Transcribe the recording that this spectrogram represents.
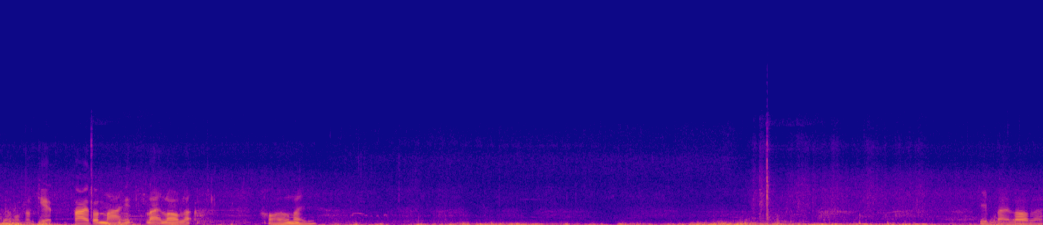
เดี๋ยวผมสังเกตใต้ต้นไม้หลายรอบแล้ว ขอสักหน่อยดิ จิบหลายรอบแล้ว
